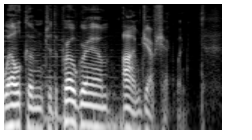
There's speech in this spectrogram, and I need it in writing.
Welcome to the program. I'm Jeff Schechtman.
